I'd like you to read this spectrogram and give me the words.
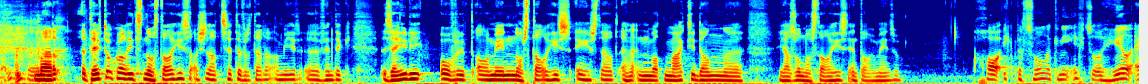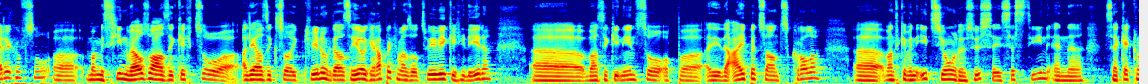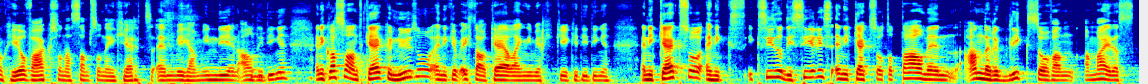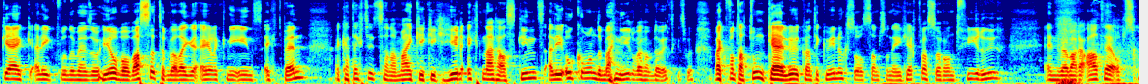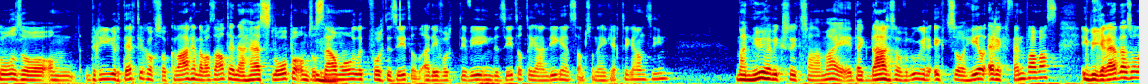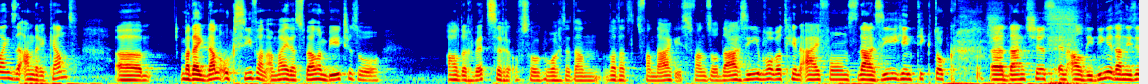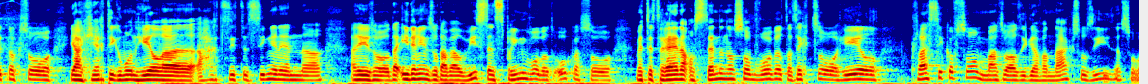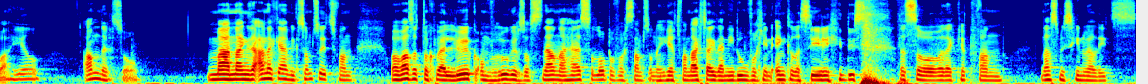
Maar het heeft ook wel iets nostalgisch als je dat zit te vertellen, Amir, uh, vind ik. Zijn jullie over het algemeen nostalgisch ingesteld? En, en wat maakt je dan uh, ja, zo nostalgisch in het algemeen zo? Goh, ik persoonlijk niet echt zo heel erg of zo. Uh, maar misschien wel zo als ik echt zo... Uh, als ik zo... Ik weet nog, dat was heel grappig, maar zo twee weken geleden uh, was ik ineens zo op de iPad zo aan het scrollen. Eh, want ik heb een iets jongere zus, zij is 16. En uh, zij kijkt nog heel vaak zo naar Samson en Gert en Megamindy en al die dingen. En ik was zo aan het kijken nu zo. En ik heb echt al keihard lang niet meer gekeken, die dingen. En ik kijk zo en ik, ik zie zo die series. En ik kijk zo totaal met een andere blik. Zo van, amai, dat is kijk. En ik voelde mij zo heel volwassen, terwijl ik er eigenlijk niet eens echt ben. Ik had echt zoiets van, amai, keek ik hier echt naar als kind. Allee, ook gewoon de manier waarop dat werd gesproken. Maar ik vond dat toen kei leuk, want ik weet nog zo, Samson en Gert was zo rond vier uur. En we waren altijd op school zo om drie uur dertig of zo klaar. En dat was altijd naar huis lopen om zo Mhm. snel mogelijk voor de zetel, allee, voor tv in de zetel te gaan liggen en Samson en Gert te gaan zien. Maar nu heb ik zoiets van, amai, dat ik daar zo vroeger echt zo heel erg fan van was. Ik begrijp dat zo langs de andere kant. Ehm, maar dat ik dan ook zie van, amai, dat is wel een beetje zo ouderwetser of zo geworden dan wat dat het vandaag is. Van zo, daar zie je bijvoorbeeld geen iPhones, daar zie je geen TikTok-dansjes en al die dingen. Dan is het nog zo, ja, Gert die gewoon heel eh, hard zit te zingen en eh, allee, zo, dat iedereen zo dat wel wist. En Spring bijvoorbeeld ook was zo, met de trein naar Oostende of zo bijvoorbeeld, dat is echt zo heel classic of zo. Maar zoals ik dat vandaag zo zie, is dat zo wat heel anders zo. Maar langs de andere kant heb ik soms zoiets van... Wat was het toch wel leuk om vroeger zo snel naar huis te lopen voor Samson en Geert. Vandaag zou ik dat niet doen voor geen enkele serie. Dus dat is zo wat ik heb van... Dat is misschien wel iets...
